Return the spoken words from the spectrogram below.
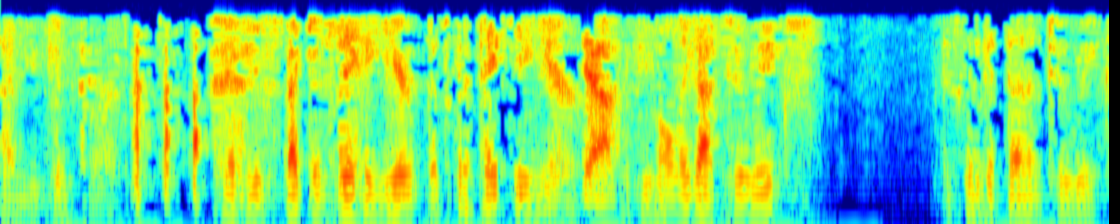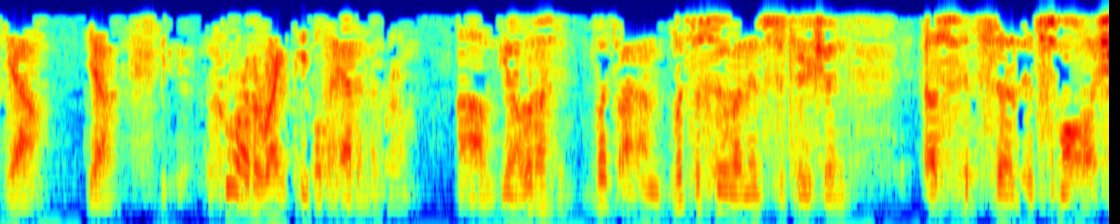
time you give to it. So if you expect it to take a year, it's going to take you a year. Yeah. If you've only got two weeks, it's going to get done in two weeks. Yeah, yeah. Who are the right people to have in the room? Um, you know, let's let's um, assume an institution. Uh, it's uh, it's smallish,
